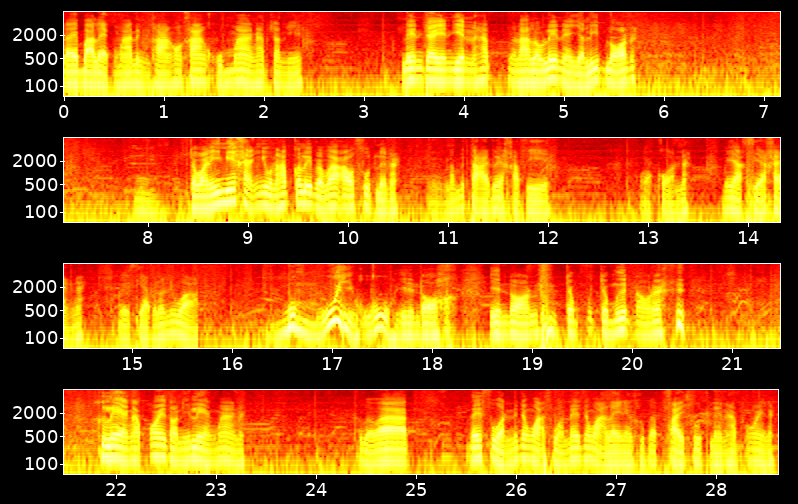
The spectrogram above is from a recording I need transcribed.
ได้บาแลกมาหนึ่งทางค่อนข้างคุ้มมากนะครับตอนนี้ เล่นใจเย็นๆนะครับ เวลาเราเล่นเนี่ยอย่ารีบร้อนนะจังหวะนี้มีแข็งอยู่นะครับ ก็เลยแบบว่าเอาสุดเลยนะแล้วไม่ตายด้วยคาเฟ่ออกก่อนนะ ไม่อยากเสียแข็งนะ เอ้ยเสียไปแล้วนี่หว่าบุ้มอุ้ยโอ้โหเอเดนดอร์เอเดนดอร์จะจะมืดเอานะ คือแรงนะครับอ้อยตอนนี้แรงมากนะ คือแบบว่าได้สวนได้จังหวะสวนได้จังหวะอะไรเนี่ยคือแบบใส่สุดเลยนะครับ อ้อยนะ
